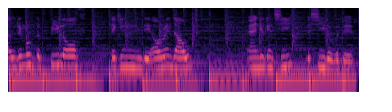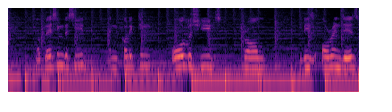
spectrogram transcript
I'll remove the peel off taking the orange out and you can see the seed over there. Now placing the seed and collecting all the seeds from these oranges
